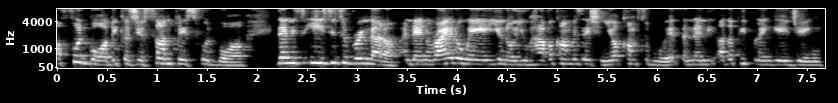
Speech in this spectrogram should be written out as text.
a football because your son plays football, then it's easy to bring that up. And then right away, you know, you have a conversation you're comfortable with, and then the other people engaging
